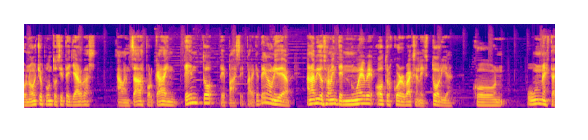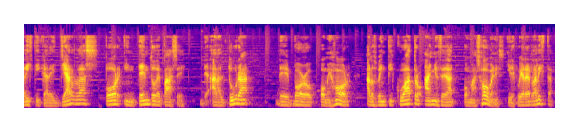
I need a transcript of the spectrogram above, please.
con 8.7 yardas avanzadas por cada intento de pase. Para que tengan una idea, han habido solamente 9 otros quarterbacks en la historia con una estadística de yardas por intento de pase a la altura de Burrow o mejor a los 24 años de edad o más jóvenes. Y les voy a leer la lista.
